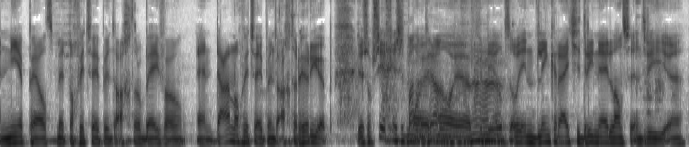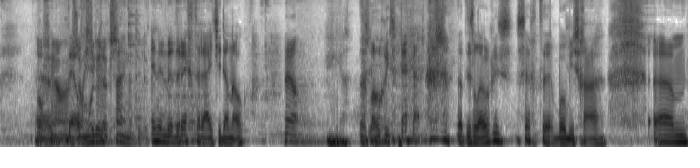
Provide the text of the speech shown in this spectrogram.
Neerpelt met nog weer twee punten achter op Bevo. En daar nog weer twee punten achter Hurry Up. Dus op zich is het Spannend, mooi, ja. mooi Ja. verdeeld. In het linkerrijtje drie Nederlandse en drie Of ja, het clubs. zijn natuurlijk. En in het rechterrijtje dan ook. Ja. dat is logisch. dat is logisch, zegt uh, Bobby Schagen. Um,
